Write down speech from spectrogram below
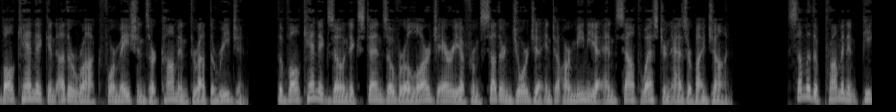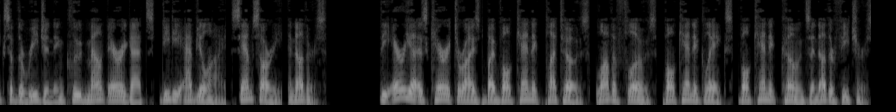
Volcanic and other rock formations are common throughout the region. The volcanic zone extends over a large area from southern Georgia into Armenia and southwestern Azerbaijan. Some of the prominent peaks of the region include Mount Aragats, Didi Abuli, Samsari, and others. The area is characterized by volcanic plateaus, lava flows, volcanic lakes, volcanic cones and other features.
